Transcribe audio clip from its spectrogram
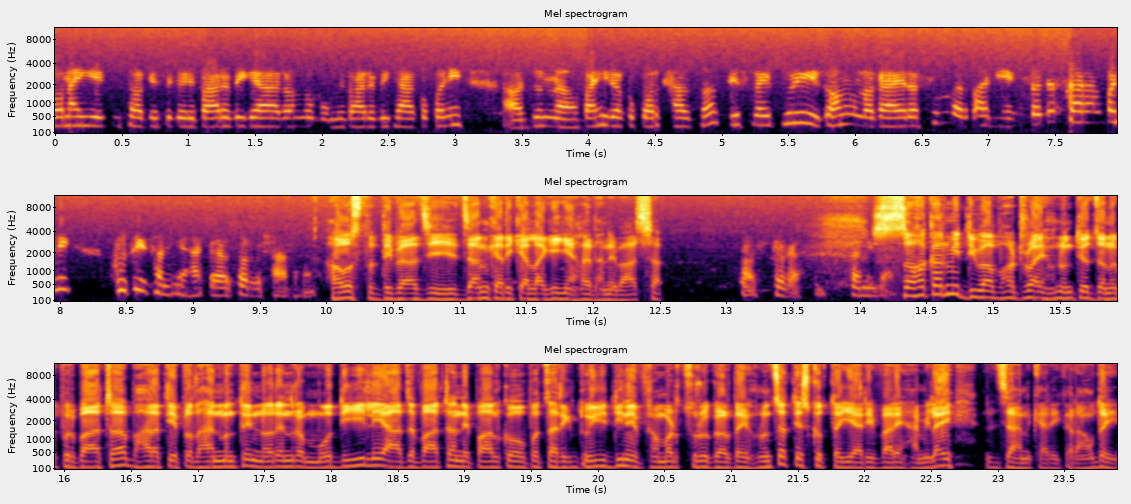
बनाइएको छ। त्यसै गरी बाह्र बिघा रङ्गभूमि बाह्र बिघाको पनि जुन बाहिरको पर्खाल छ त्यसलाई पुरै रङ लगाएर सुन्दर पारिएको छ त्यसकारण पनि खुसी छन् यहाँका सर्वसाधारण। हवस् त दिवाजी जानकारीका लागि यहाँलाई धन्यवाद छ। सहकर्मी दिवा भट्टराई हुनुहुन्थ्यो जनकपुरबाट। भारतीय प्रधानमन्त्री नरेन्द्र मोदीले आजबाट नेपालको औपचारिक दुई दिने भ्रमण सुरु गर्दै हुनुहुन्छ त्यसको तयारीबारे हामीलाई जानकारी गराउँदै।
